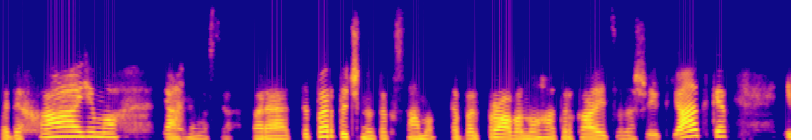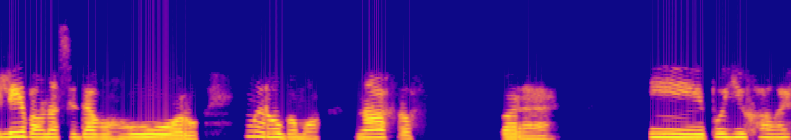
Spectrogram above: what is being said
Видихаємо, тягнемося вперед. Тепер точно так само. Тепер права нога торкається нашої п'ятки, і ліва у нас йде вгору. І ми робимо нахил вперед. І поїхали.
